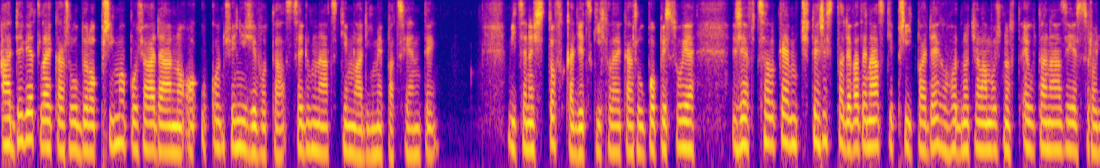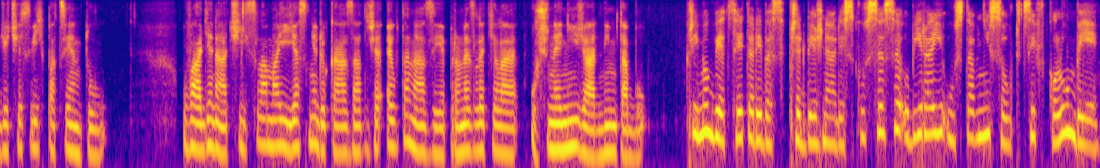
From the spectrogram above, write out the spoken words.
a 9 lékařů bylo přímo požádáno o ukončení života 17 mladými pacienty. Více než stovka dětských lékařů popisuje, že v celkem 419 případech hodnotila možnost eutanázie s rodiči svých pacientů. Uváděná čísla mají jasně dokázat, že eutanázie pro nezletilé už není žádným tabu. Přímo k věci, tedy bez předběžné diskuse, se ubírají ústavní soudci v Kolumbii.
